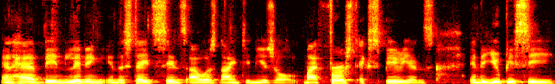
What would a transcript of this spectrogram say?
and have been living in the States since I was 19 years old. My first experience in the UPC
